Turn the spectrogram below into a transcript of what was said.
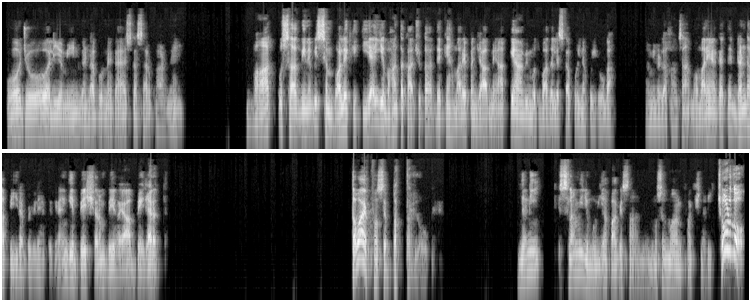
वो जो अली अमीन गंडापुर ने कहा इसका सर फाड़ दें, बात उस आदमी ने भी सिंबॉलिक ही है, ये वहाँ तक आ चुका। देखें, हमारे पंजाब में आपके यहाँ भी मुतबादल इसका कोई ना कोई होगा। अमीन खान साहब, हमारे यहाँ कहते हैं, डंडा पी रहा बिगड़े बिगड़े ये बेशरम बेहया बेगैरत। तवायफों से बदतर लोग हैं। यानी इस्लामी जमहूरिया पाकिस्तान में मुसलमान फंक्शनरी छोड़ दो।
